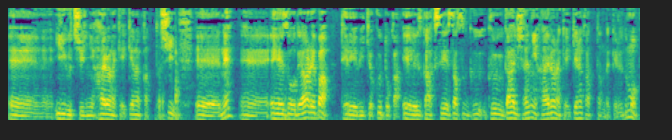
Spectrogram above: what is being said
えー、入り口に入らなきゃいけなかったし、えー、ね、えー、映像であればテレビ局とか映画制作会社に入らなきゃいけなかったんだけれども、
